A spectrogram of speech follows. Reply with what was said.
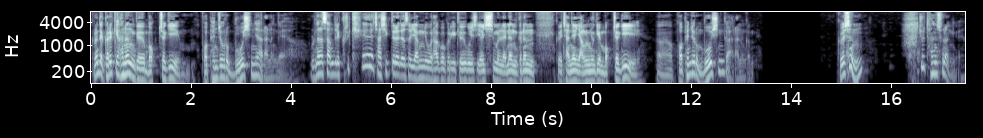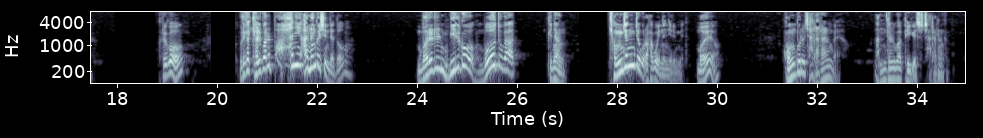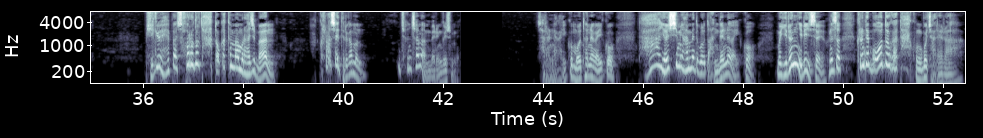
그런데 그렇게 하는 그 목적이 보편적으로 무엇이냐라는 거예요. 우리나라 사람들이 그렇게 자식들에 대해서 양육을 하고 그렇게 교육을 열심을 내는 그런 그 자녀 양육의 목적이 어, 보편적으로 무엇인가라는 겁니다. 그것은 아주 단순한 거예요. 그리고 우리가 결과를 뻔히 아는 것인데도 머리를 밀고 모두가 그냥 경쟁적으로 하고 있는 일입니다. 뭐예요? 공부를 잘하라는 거예요. 남들과 비교해서 잘하는 겁니다. 비교해봐 서로들 다 똑같은 마음을 하지만 클래스에 들어가면 천차만별인 것입니다. 잘하는 애가 있고 못하는 애가 있고 다 열심히 함에도 불구하고 안 되는 애가 있고 뭐 이런 일이 있어요. 그래서 그런데 모두가 다 공부 잘해라.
